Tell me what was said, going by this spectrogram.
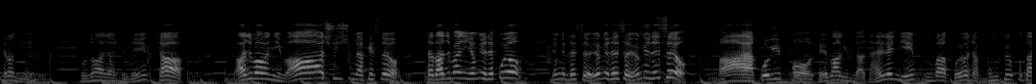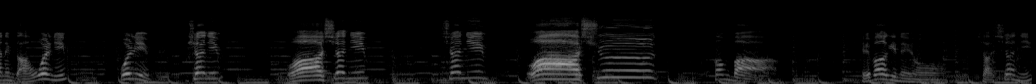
테러님, 도성화장실님. 자, 나즈바바님, 아, 슛이 좀 약했어요. 자, 나즈바님 연결됐고요. 연결됐어요. 연결됐어요. 연결됐어요. 아, 골키퍼 대박입니다. 자, 헬렌님 공 받았고요. 자, 공수역권 따냅니다. 호월님, 호월님, 시아님, 와, 시아님, 시아님, 와, 슛, 선방, 대박이네요. 자, 시아님,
